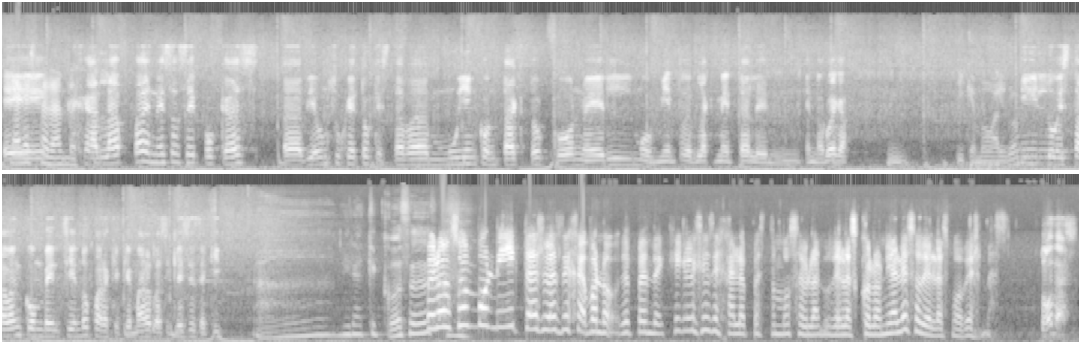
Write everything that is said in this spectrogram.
Ya le está en dando. Jalapa en esas épocas había un sujeto que estaba muy en contacto con el movimiento de black metal en, en Noruega Y quemó algo. y lo estaban convenciendo para que quemara las iglesias de aquí. Ah, mira qué cosa. Pero son bonitas las de Ja- Bueno, depende. ¿Qué iglesias de Jalapa estamos hablando? ¿De las coloniales o de las modernas? Todas.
